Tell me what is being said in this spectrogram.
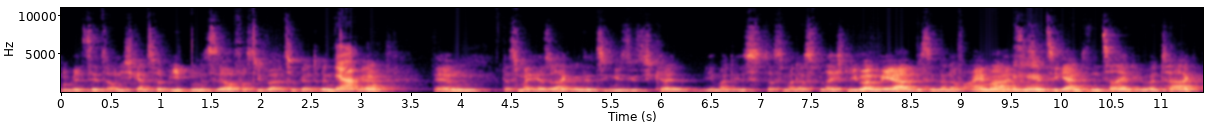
man will es jetzt auch nicht ganz verbieten, es ist ja auch fast überall Zucker drin. Ja. ja ähm, dass man eher sagt, wenn jetzt irgendwie Süßigkeit jemand isst, dass man das vielleicht lieber mehr ein bisschen dann auf einmal, als mhm. jetzt die ganze Zeit über den Tag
